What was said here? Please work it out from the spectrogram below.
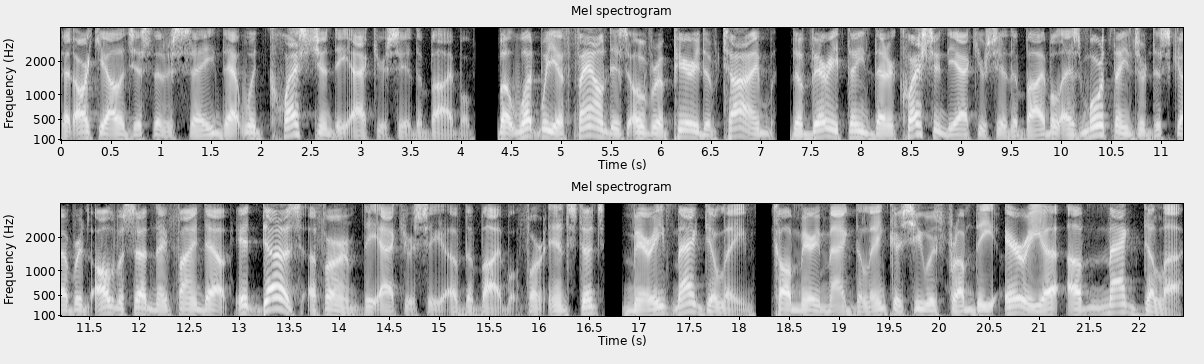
that archaeologists that are saying that would question the accuracy of the Bible. But what we have found is over a period of time, the very things that are questioning the accuracy of the Bible, as more things are discovered, all of a sudden they find out it does affirm the accuracy of the Bible. For instance, Mary Magdalene, called Mary Magdalene because she was from the area of Magdala.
